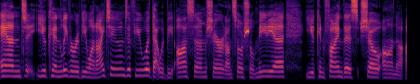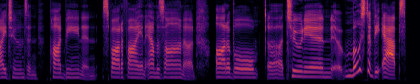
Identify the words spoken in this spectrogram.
And you can leave a review on iTunes if you would. That would be awesome. Share it on social media. You can find this show on uh, iTunes and Podbean and Spotify and Amazon, uh, Audible, uh, TuneIn, most of the apps.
